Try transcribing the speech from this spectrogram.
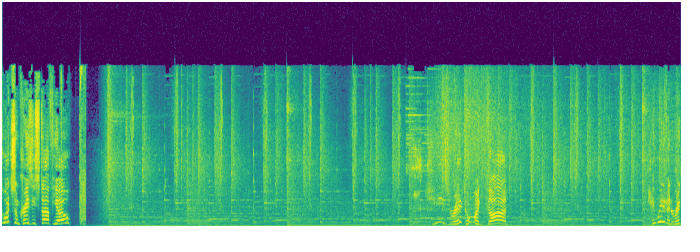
watch some crazy stuff, yo! Jeez, Rick, oh my god! Hey, wait a minute, Rick.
